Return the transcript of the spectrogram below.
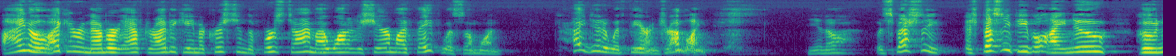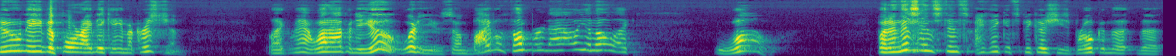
I know I can remember after I became a Christian, the first time I wanted to share my faith with someone. I did it with fear and trembling. You know, especially especially people I knew who knew me before I became a Christian. Like, man, what happened to you? What are you, some Bible thumper now? You know, like, whoa. But in this instance, I think it's because she's broken the, the,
